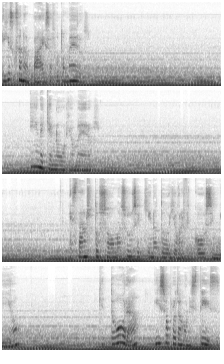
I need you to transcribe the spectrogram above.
Έχεις ξαναπάει σε αυτό το μέρος; είναι καινούριο μέρος; Αισθάνσου το σώμα σου σε εκείνο το γεωγραφικό σημείο; Και τώρα είσαι ο πρωταγωνιστής.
